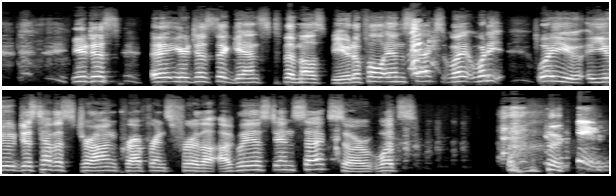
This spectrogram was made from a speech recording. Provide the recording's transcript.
you just uh, you're just against the most beautiful insects. What what do you what do you you just have a strong preference for the ugliest insects or what's thing.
